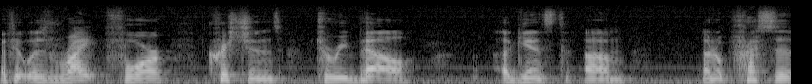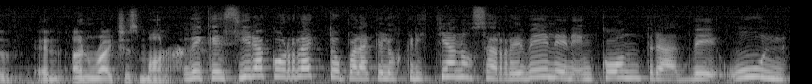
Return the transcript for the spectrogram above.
If it was right for Christians to rebel against um, an oppressive and unrighteous monarch. de que si era correcto para que los cristianos se rebelen en contra de un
